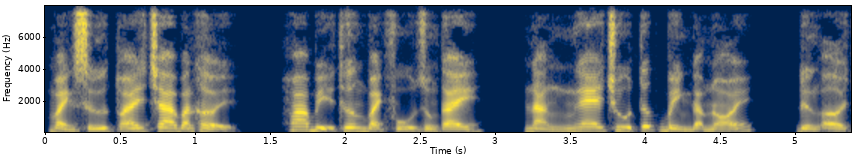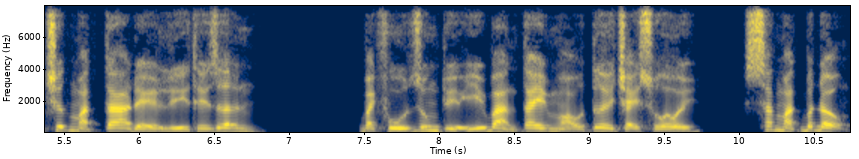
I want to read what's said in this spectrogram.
mảnh sứ toái cha bán khởi, hoa bị thương bạch phù dung tay, nàng nghe chu tước bình đạm nói, đừng ở trước mặt ta để lý thế dân. Bạch phù dung tùy ý bàn tay máu tươi chảy xuôi, sắc mặt bất động,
